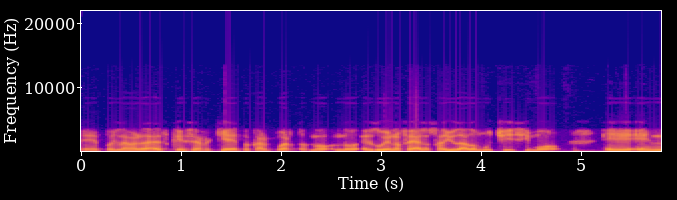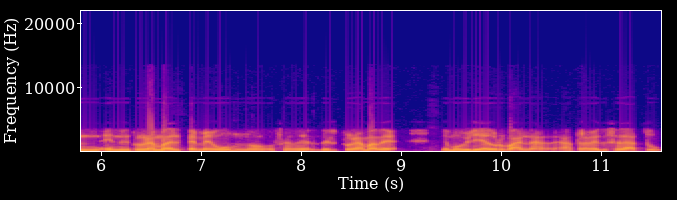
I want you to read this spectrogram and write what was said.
eh, pues la verdad es que se requiere tocar puertos, ¿no? no el gobierno federal nos ha ayudado muchísimo eh, en, en el programa del PMU, ¿no? O sea, del- del programa de, de movilidad urbana a través de SEDATU,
